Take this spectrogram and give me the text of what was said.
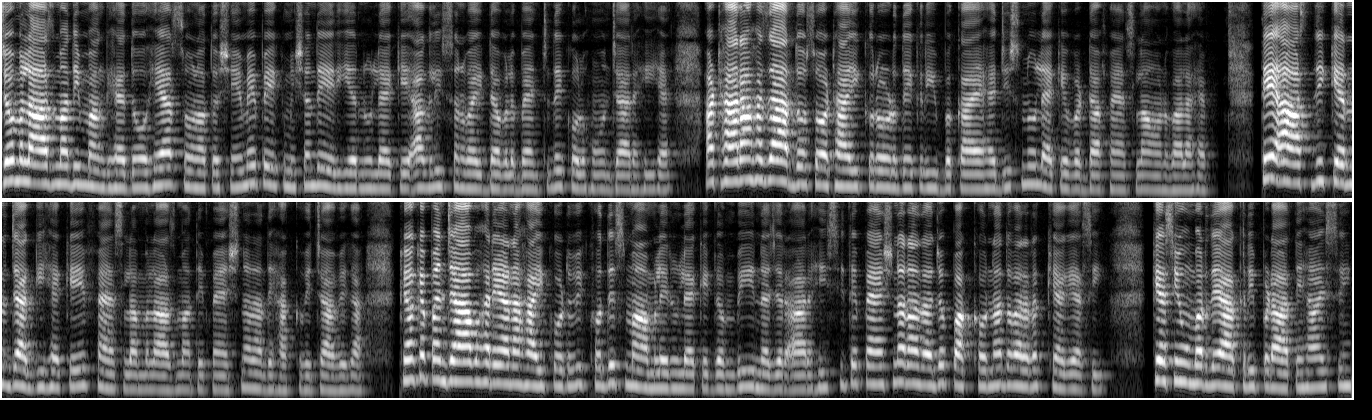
ਜੋ ਮੁਲਾਜ਼ਮਾਂ ਦੀ ਮੰਗ ਹੈ 2016 ਤੋਂ 6ਵੇਂ ਪੇ ਕਮਿਸ਼ਨ ਦੇ ਏਰੀਅਰ ਨੂੰ ਲੈ ਕੇ ਅਗਲੀ ਸੁਣਵਾਈ ਡਬਲ ਬੈਂਚ ਦੇ ਕੋਲ ਹੋਣ ਜਾ ਰਹੀ ਹੈ। 18228 ਕਰੋੜ ਦੇ ਕਰੀਬ ਬਕਾਇਆ ਹੈ, ਜਿਸ ਨੂੰ ਲੈ ਕੇ ਵੱਡਾ ਫੈਸਲਾ ਆਉਣ ਵਾਲਾ ਹੈ। ਤੇ ਆਸ ਦੀ ਕਿਰਨ ਜਾਗੀ ਹੈ ਕਿ ਇਹ ਫੈਸਲਾ ਮੁਲਾਜ਼ਮਾਂ ਤੇ ਪੈਨਸ਼ਨਰਾਂ ਦੇ ਹੱਕ ਵਿੱਚ ਆਵੇਗਾ, ਕਿਉਂਕਿ ਪੰਜਾਬ, ਹਰਿਆਣਾ ਹਾਈ ਕੋਰਟ ਵੀ ਖੁਦ ਇਸ ਮਾਮਲੇ ਨੂੰ ਲੈ ਕੇ ਗੰਭੀਰ ਨਜ਼ਰ ਆ ਰਹੀ ਸੀ ਤੇ ਪੈਨਸ਼ਨਰਾਂ ਦਾ ਜੋ ਪੱਖ ਉਹਨਾਂ ਦੁਆਰਾ ਰੱਖਿਆ ਗਿਆ ਸੀ ਕਿ ਅਸੀਂ ਉਮਰ ਦੇ ਆਖਰੀ ਪੜਾਅ ਤੇ ਹਾਂ ਅਸੀਂ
